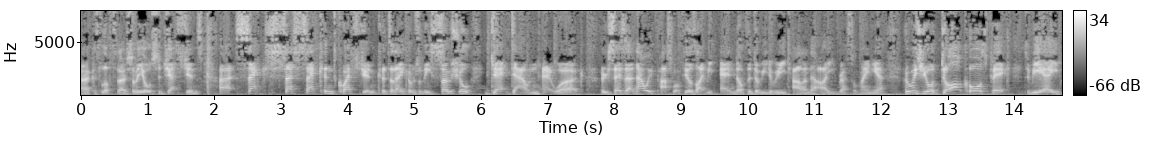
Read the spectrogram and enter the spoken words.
because uh, love to know some of your suggestions. Uh, sec- se- second question today comes from the Social Get Down Network, who says, uh, now we've passed what feels like the end of the WWE calendar, i.e. WrestleMania, who is your dark horse pick to be a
